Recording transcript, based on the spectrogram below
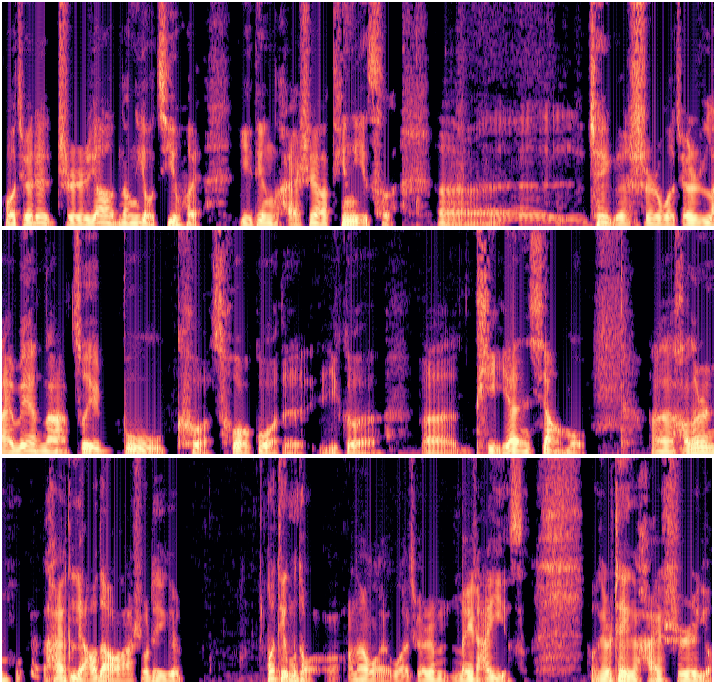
我觉得只要能有机会，一定还是要听一次。呃，这个是我觉得来维也纳最不可错过的一个呃体验项目。呃，好多人还聊到啊，说这个我听不懂，那我我觉得没啥意思。我觉得这个还是有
